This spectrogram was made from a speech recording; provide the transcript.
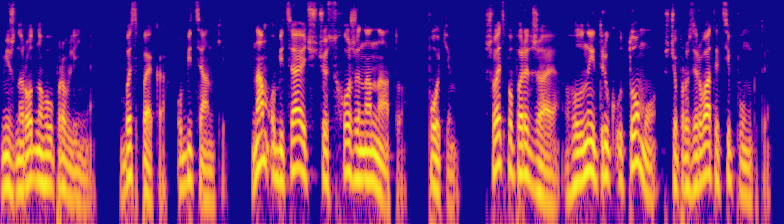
міжнародного управління. Безпека, обіцянки. Нам обіцяють щось схоже на НАТО. Потім. Швець попереджає, головний трюк у тому, щоб розірвати ці пункти.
